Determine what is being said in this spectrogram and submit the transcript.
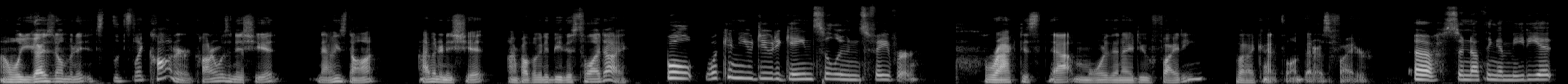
Oh well, you guys know, but it's it's like Connor. Connor was an initiate. Now he's not. I'm an initiate. I'm probably going to be this till I die. Well, what can you do to gain Selune's favor? Practice that more than I do fighting, but I kind of feel I'm better as a fighter. Ugh, so nothing immediate?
